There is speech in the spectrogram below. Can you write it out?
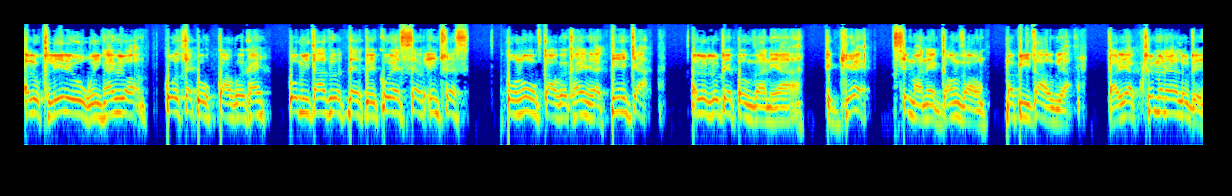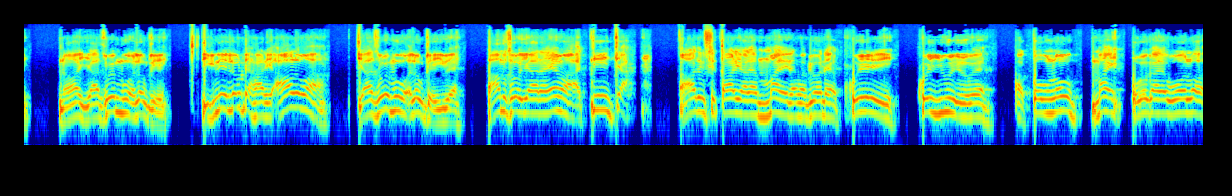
အဲ့လိုကလေးတွေကိုဝင်ခိုင်းပြီးတော့ကိုယ့်အသက်ကိုကာကွယ်ခိုင်းကိုမိသားစုအသက်ကိုကိုယ့်ရဲ့ self interest အကုန်လုံးကာကွယ်ခိုင်းနေတာတင်းကြအဲ့လိုလုပ်တဲ့ပုံစံတွေကတကယ်စစ်မှန်တဲ့ခေါင်းဆောင်မပီတာဘူးဗျဒါတွေက criminal အလုပ်တွေ နော်ရာဇဝတ်မှုအလုပ်တွေဒီကနေ့လုပ်တဲ့ဟာတွေအားလုံးကရာဇဝတ်မှုအလုပ်တွေကြီးပဲဘာမဆိုရာတိုင်းမှာအတင်းကြအားသူစစ်သားတွေကလည်းမိုက်တယ်မပြောနဲ့ခွေးခွေးယူတွေလိုပဲအကုန်လုံးမိုက်ဘိုးကလည်းဝေါ်လော့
